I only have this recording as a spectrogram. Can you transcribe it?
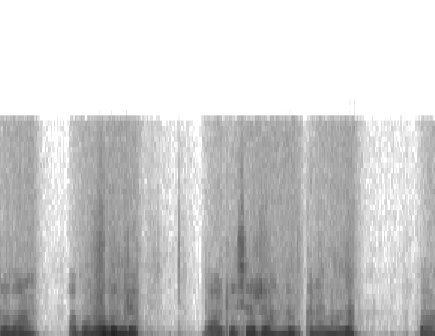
da abone olun da arkadaşlar kanalıma da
